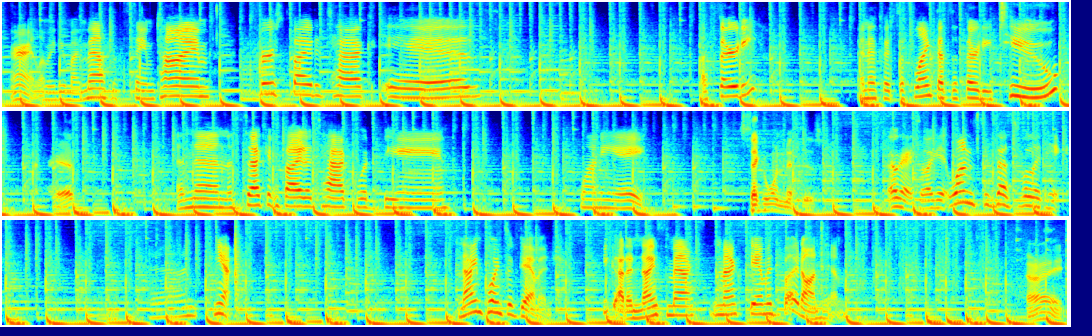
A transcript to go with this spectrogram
all right, let me do my math at the same time. First bite attack is a 30. And if it's a flank, that's a 32. Hit. And then the second bite attack would be 28. Second one misses. Okay, so I get one successful attack. And yeah. Nine points of damage. He got a nice max max damage bite on him. All right.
